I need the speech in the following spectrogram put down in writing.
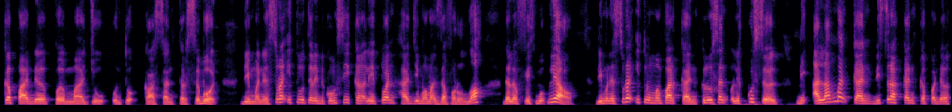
kepada pemaju untuk kawasan tersebut. Di mana surat itu telah dikongsikan oleh Tuan Haji Muhammad Zafarullah dalam Facebook beliau di mana surat itu memaparkan kelulusan oleh Kusel dialamatkan diserahkan kepada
